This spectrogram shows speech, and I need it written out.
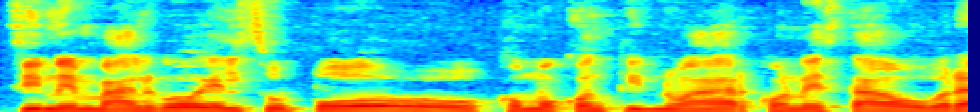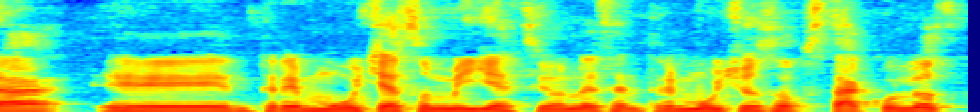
Sin embargo, él supo cómo continuar con esta obra eh, entre muchas humillaciones, entre muchos obstáculos,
